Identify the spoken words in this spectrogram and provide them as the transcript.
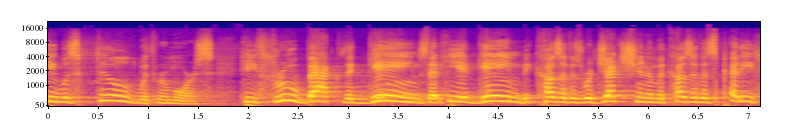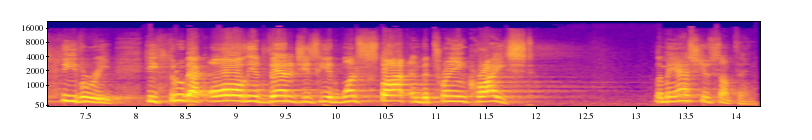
He was filled with remorse. He threw back the gains that he had gained because of his rejection and because of his petty thievery. He threw back all the advantages he had once sought in betraying Christ. Let me ask you something.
